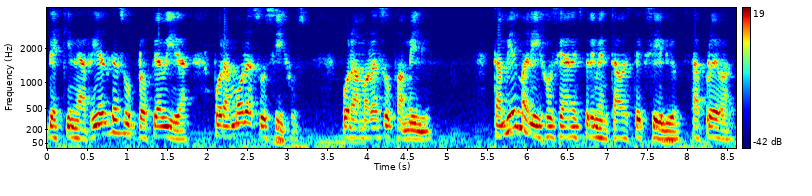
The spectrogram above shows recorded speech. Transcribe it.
de quien arriesga su propia vida por amor a sus hijos, por amor a su familia. También María y José han experimentado este exilio, esta prueba,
